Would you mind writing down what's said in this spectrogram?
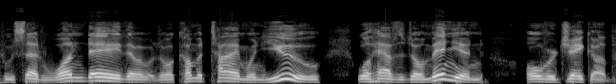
who said, One day there will come a time when you will have the dominion over Jacob.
